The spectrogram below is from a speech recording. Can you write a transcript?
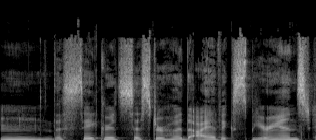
mm, the sacred sisterhood that I have experienced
